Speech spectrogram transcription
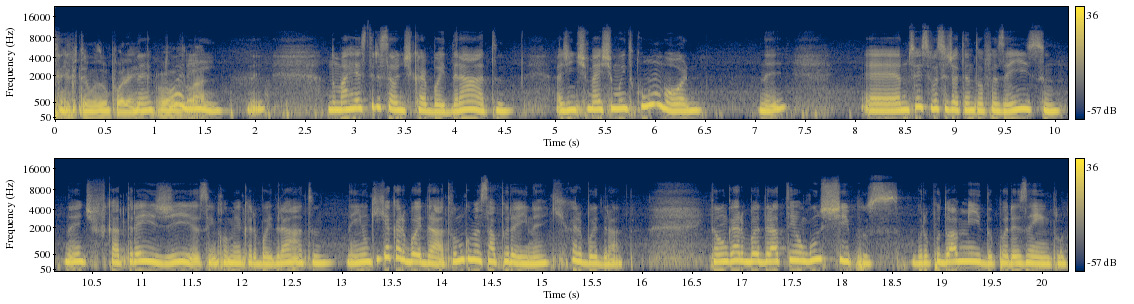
Sempre temos um porém. Né? Vamos porém, né? numa restrição de carboidrato, a gente mexe muito com o humor, né? É, não sei se você já tentou fazer isso, né? De ficar três dias sem comer carboidrato. Nenhum. O que é carboidrato? Vamos começar por aí, né? O que é carboidrato? Então, o carboidrato tem alguns tipos. O grupo do amido, por exemplo,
